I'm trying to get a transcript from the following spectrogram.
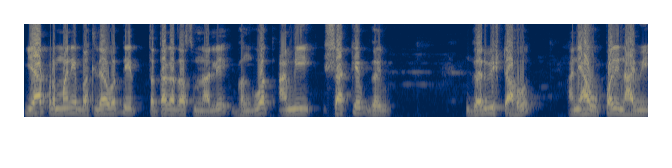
याप्रमाणे बसल्यावर ते तथागतास म्हणाले भगवत आम्ही शाक्य ग गर्विष्ट आहोत आणि हा उपाली न्हावी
